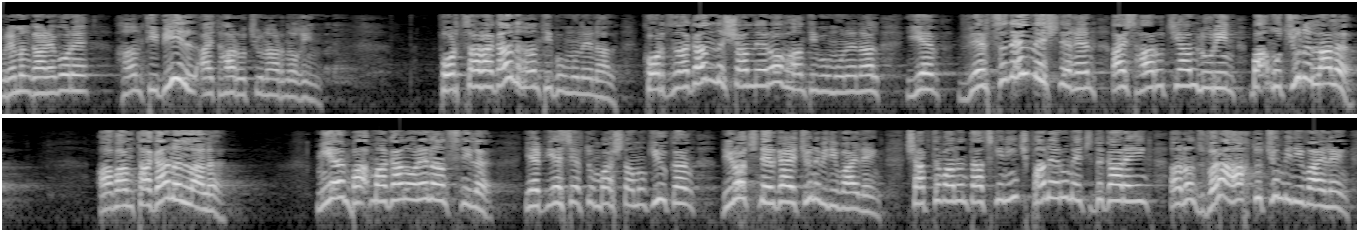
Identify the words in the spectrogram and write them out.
Ուրեմն կարևոր է հանդիպիլ այդ հարություն առնողին։ Փորձարական հանդիպում ունենալ, կորձնական նշաններով հանդիպում ունենալ եւ վերցնել մեջտեղեն այս հարության լուրին բամությունը լալը, ավանտականը լալը, միայն բամականորեն անցնիլը, Երբ ես եւ տուն ճաշնամունքի ու կան դիրոջ ներկայությունը պիտի վայելենք։ Շաբթվան ընթացքին ինչ բաներու մեջ դգարեինք, անոնց վրա հաղթություն պիտի վայելենք։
